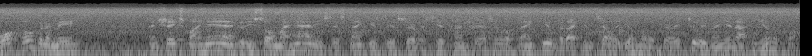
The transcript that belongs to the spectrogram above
walk over to me and shakes my hand because he saw my hand. He says, "Thank you for your service to your country." I said, "Well, thank you, but I can tell that you're military too, even though you're not in uniform."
